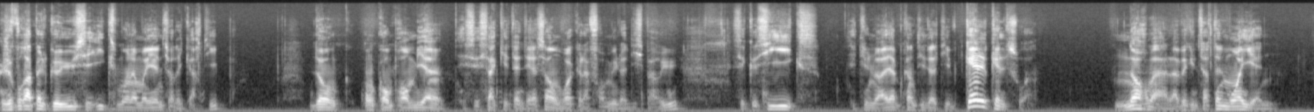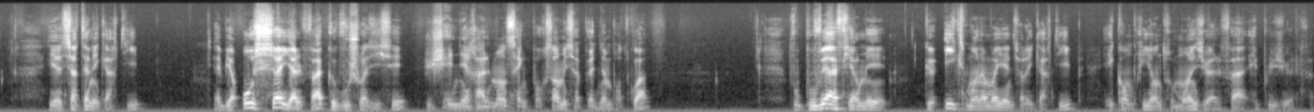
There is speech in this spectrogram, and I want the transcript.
Je vous rappelle que U, c'est x moins la moyenne sur l'écart type. Donc, on comprend bien, et c'est ça qui est intéressant, on voit que la formule a disparu, c'est que si x est une variable quantitative, quelle qu'elle soit, normale, avec une certaine moyenne, et un certain écart type, eh bien, au seuil alpha que vous choisissez, généralement 5%, mais ça peut être n'importe quoi, vous pouvez affirmer que x moins la moyenne sur l'écart type est compris entre moins u alpha et plus u alpha.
